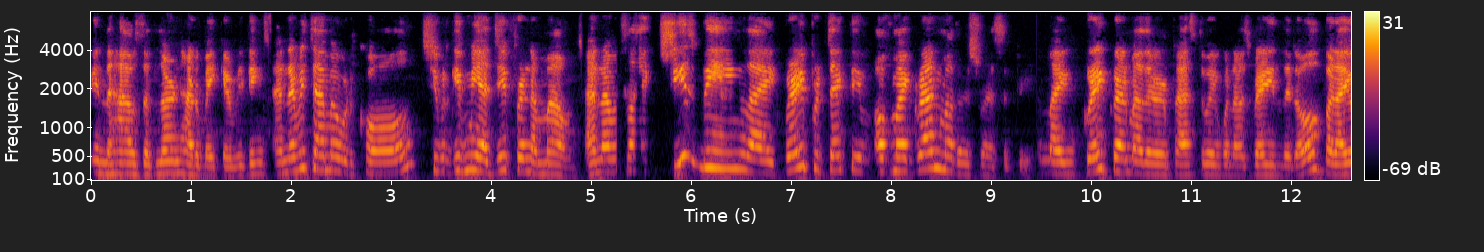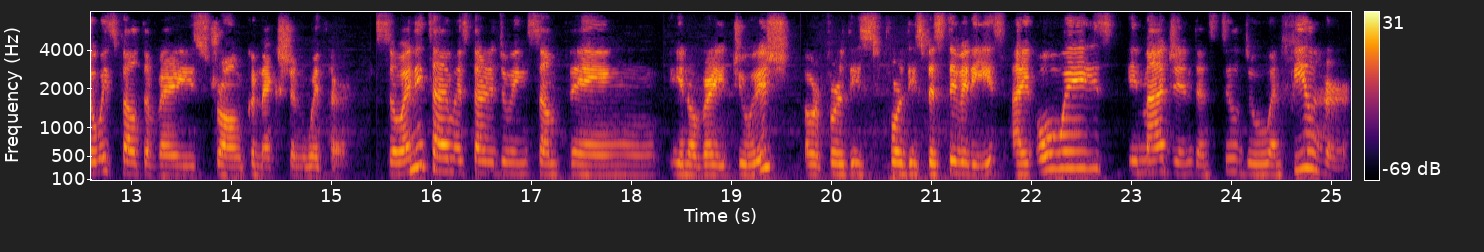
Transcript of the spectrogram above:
in the house that learned how to make everything. And every time I would call, she would give me a different amount. And I was like, she's being like very protective of my my grandmother's recipe. My great grandmother passed away when I was very little, but I always felt a very strong connection with her. So anytime I started doing something, you know, very Jewish or for these for these festivities, I always imagined and still do and feel her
